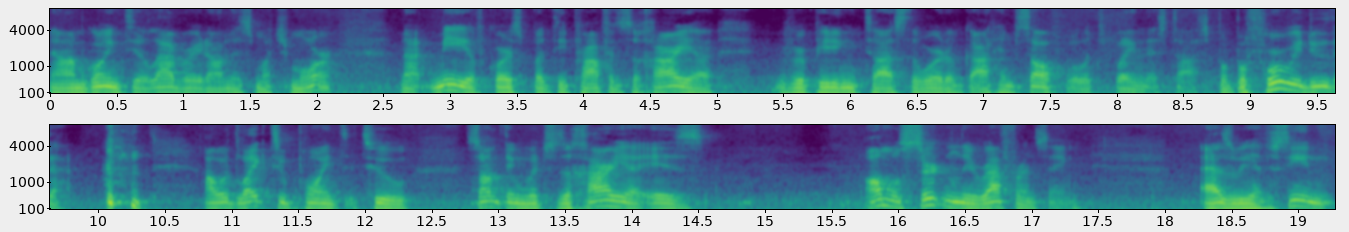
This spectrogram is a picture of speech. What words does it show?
Now, I'm going to elaborate on this much more. Not me, of course, but the prophet Zechariah repeating to us the word of God himself will explain this to us. But before we do that, I would like to point to something which Zechariah is almost certainly referencing, as we have seen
